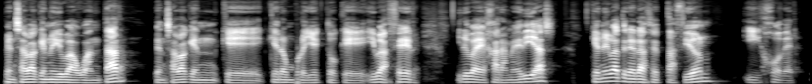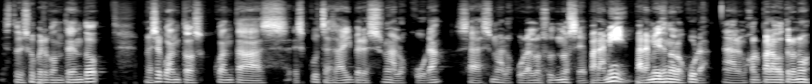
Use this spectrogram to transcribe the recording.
pensaba que no iba a aguantar, pensaba que, que era un proyecto que iba a hacer y lo iba a dejar a medias, que no iba a tener aceptación, y joder, estoy súper contento. No sé cuántos, cuántas escuchas hay, pero es una locura. O sea, es una locura. no sé, para mí, para mí es una locura. A lo mejor para otro no,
